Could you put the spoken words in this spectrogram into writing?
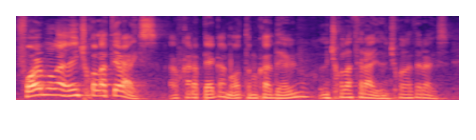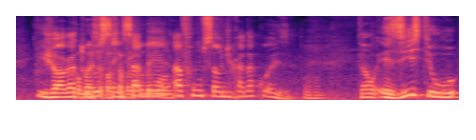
fórmula anticolaterais. Aí o cara pega, anota no caderno, anticolaterais, anticolaterais. E joga Começa tudo a sem saber a função de cada coisa. Então, existe o.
